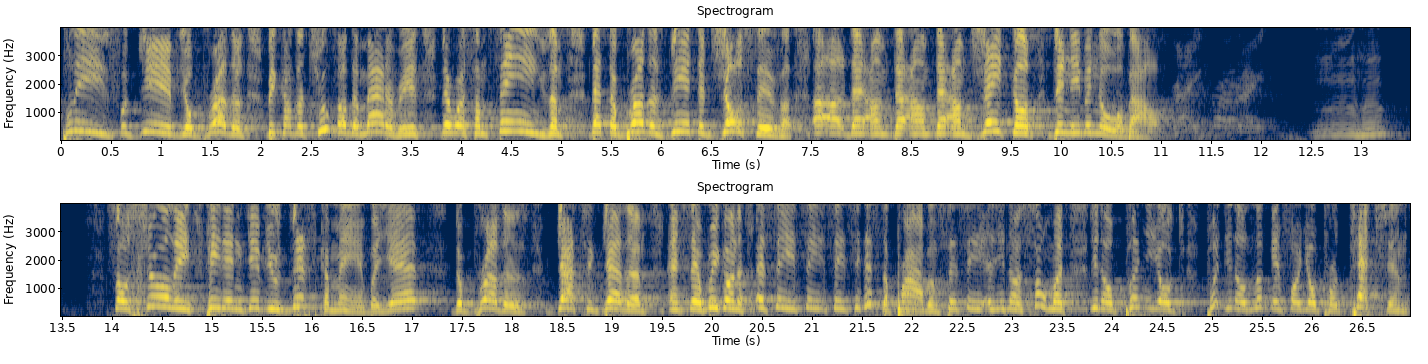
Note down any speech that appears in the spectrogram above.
please forgive your brothers because the truth of the matter is there were some things um, that the brothers did to Joseph uh, uh, that, um, that, um, that um, Jacob didn't even know about. So surely he didn't give you this command, but yet the brothers got together and said, We're gonna and see, see, see, see, this is the problem. See, see, you know, so much, you know, putting your put, you know, looking for your protection,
